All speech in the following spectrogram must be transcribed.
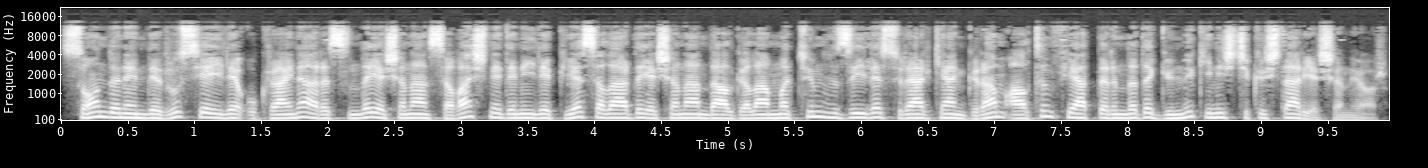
Son dönemde Rusya ile Ukrayna arasında yaşanan savaş nedeniyle piyasalarda yaşanan dalgalanma tüm hızıyla sürerken gram altın fiyatlarında da günlük iniş çıkışlar yaşanıyor.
